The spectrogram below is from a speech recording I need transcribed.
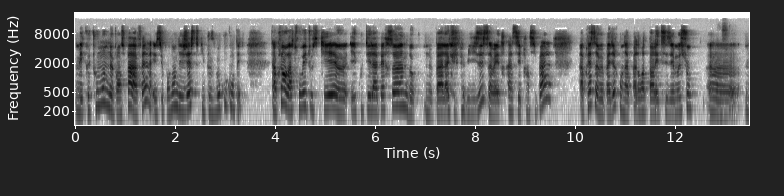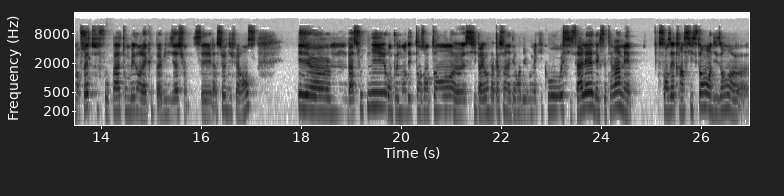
mais que tout le monde ne pense pas à faire et c'est pourtant des gestes qui peuvent beaucoup compter. Après, on va retrouver tout ce qui est euh, écouter la personne, donc ne pas la culpabiliser, ça va être assez principal. Après, ça ne veut pas dire qu'on n'a pas le droit de parler de ses émotions. Euh, mais en fait, faut pas tomber dans la culpabilisation. C'est la seule différence et euh, bah, soutenir. On peut demander de temps en temps euh, si par exemple la personne a des rendez-vous médicaux, si ça l'aide, etc. Mais sans être insistant en disant euh,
